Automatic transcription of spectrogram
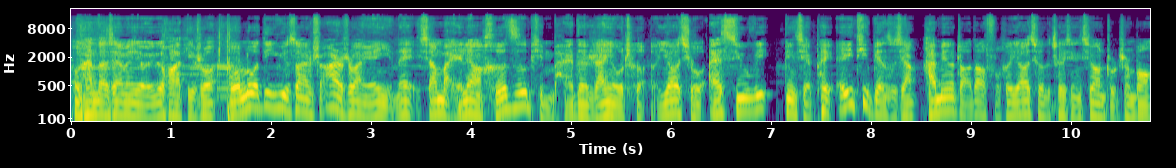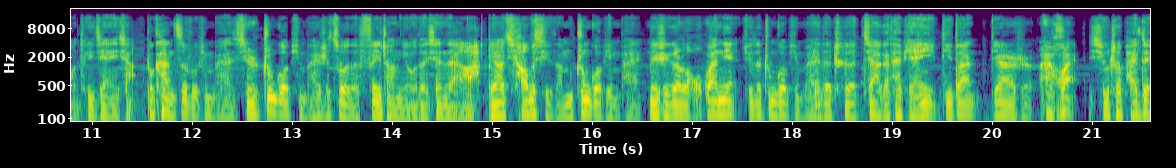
我看到下面有一个话题说，我落地预算是二十万元以内，想买一辆合资品牌的燃油车，要求 SUV，并且配 AT 变速箱，还没有找到符合要求的车型，希望主持人帮我推荐一下。不看自主品牌，其实中国品牌是做的非常牛的。现在啊，不要瞧不起咱们中国品牌，那是一个老观念，觉得中国品牌的车价格太便宜、低端。第二是爱坏，修车排队；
